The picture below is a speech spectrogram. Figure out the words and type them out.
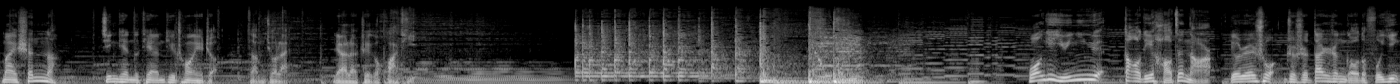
卖身呢？今天的 TMT 创业者，咱们就来聊聊这个话题。网易云音乐到底好在哪儿？有人说这是单身狗的福音，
